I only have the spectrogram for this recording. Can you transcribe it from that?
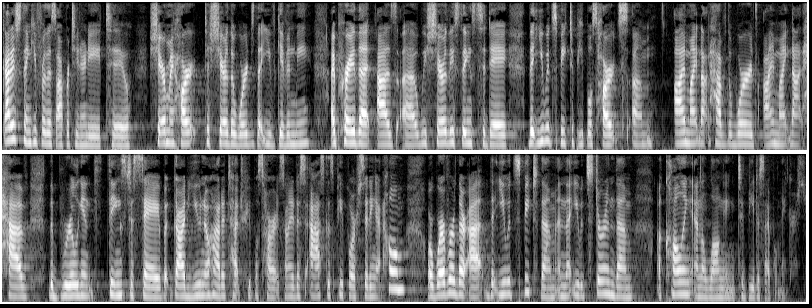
God, I just thank you for this opportunity to share my heart, to share the words that you've given me. I pray that as uh, we share these things today, that you would speak to people's hearts. Um, I might not have the words, I might not have the brilliant things to say, but God, you know how to touch people's hearts. And I just ask as people are sitting at home or wherever they're at, that you would speak to them and that you would stir in them a calling and a longing to be disciple makers.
